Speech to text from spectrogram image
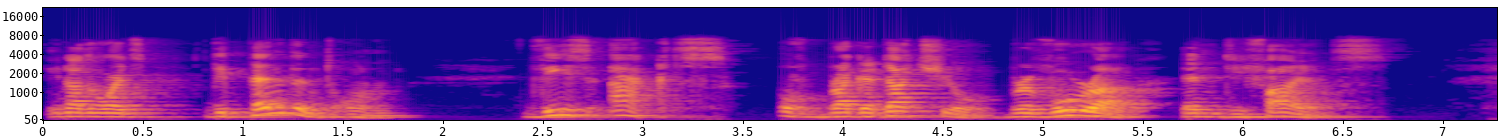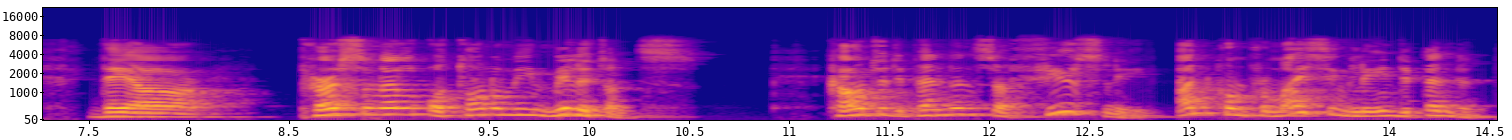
in other words, dependent on, these acts of braggadocio, bravura, and defiance. They are personal autonomy militants. Counterdependents are fiercely, uncompromisingly independent,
